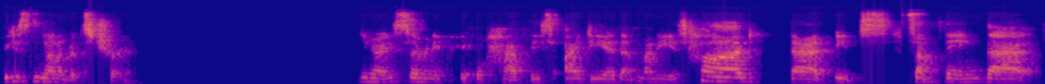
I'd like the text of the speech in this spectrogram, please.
because none of it's true. You know, so many people have this idea that money is hard that it's something that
